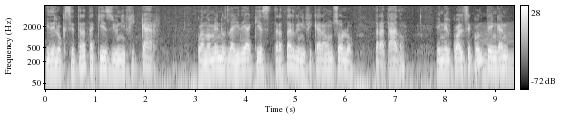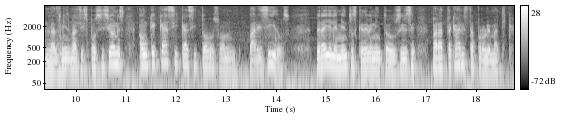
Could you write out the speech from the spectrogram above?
Y de lo que se trata aquí es de unificar, cuando menos la idea aquí es tratar de unificar a un solo tratado en el cual se contengan mm. las mismas disposiciones, aunque casi, casi todos son parecidos pero hay elementos que deben introducirse para atacar esta problemática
